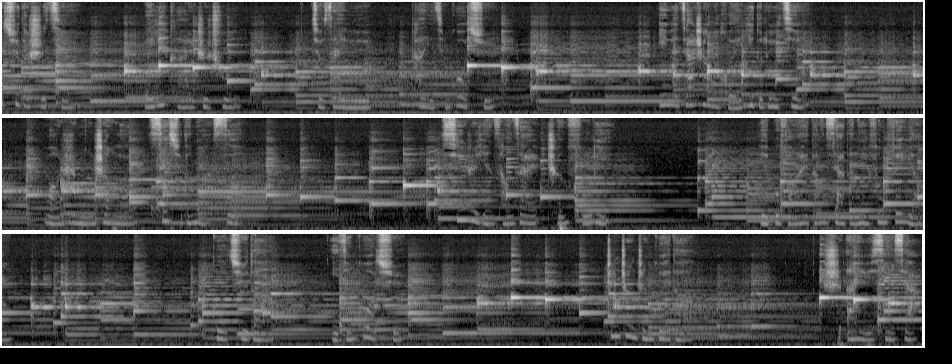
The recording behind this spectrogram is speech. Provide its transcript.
过去的事情，唯一可爱之处，就在于它已经过去，因为加上了回忆的滤镜，往日蒙上了些许的暖色，昔日掩藏在沉浮里，也不妨碍当下的逆风飞扬。过去的已经过去。真正珍贵的是安于线下。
